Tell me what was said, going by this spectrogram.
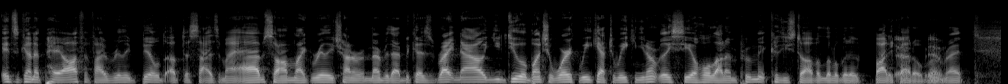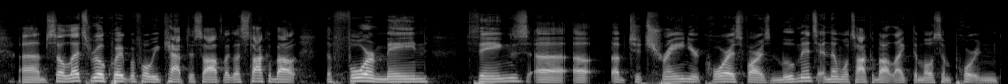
it's gonna pay off if I really build up the size of my abs. So I'm like really trying to remember that because right now you do a bunch of work week after week and you don't really see a whole lot of improvement because you still have a little bit of body fat over yeah. them, right? Um, so let's real quick before we cap this off, like let's talk about the four main things uh, uh, of to train your core as far as movements, and then we'll talk about like the most important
